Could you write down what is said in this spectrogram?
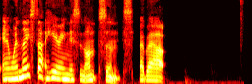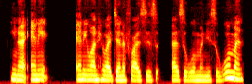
and when they start hearing this nonsense about, you know, any anyone who identifies as as a woman is a woman,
